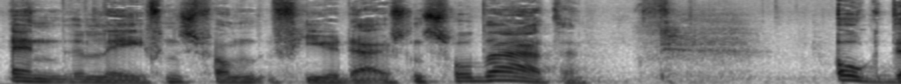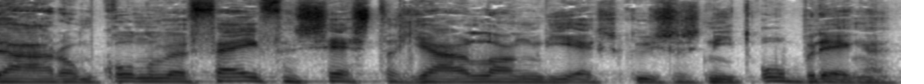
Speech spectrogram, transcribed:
En de levens van 4000 soldaten. Ook daarom konden we 65 jaar lang die excuses niet opbrengen.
